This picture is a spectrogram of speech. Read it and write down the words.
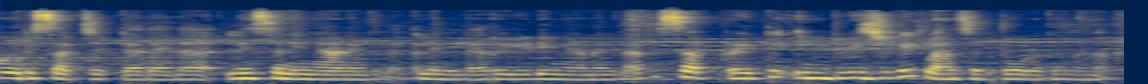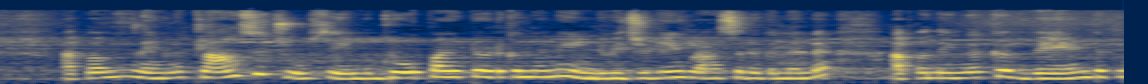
ഒരു സബ്ജക്റ്റ് അതായത് ലിസണിങ് ആണെങ്കിൽ അല്ലെങ്കിൽ റീഡിങ് ആണെങ്കിൽ അത് സെപ്പറേറ്റ് ഇൻഡിവിജ്വലി ക്ലാസ് എടുത്ത് കൊടുക്കുന്നതാണ്. അപ്പം നിങ്ങൾ ക്ലാസ് ചൂസ് ചെയ്യുമ്പോൾ ഗ്രൂപ്പായിട്ട് എടുക്കുന്നുണ്ട് ഇൻഡിവിജ്വലിയും ക്ലാസ് എടുക്കുന്നുണ്ട്. അപ്പം നിങ്ങൾക്ക് വേണ്ടത്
